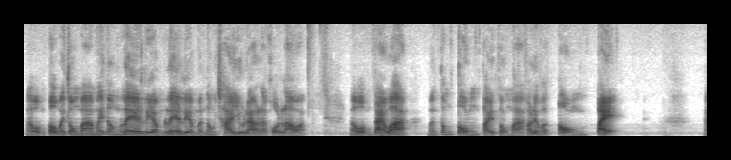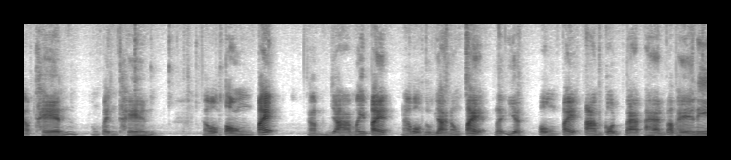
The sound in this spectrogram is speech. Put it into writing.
นะผมตรงไปตรงมาไม่ต้องเล่ห์เหลี่ยมเล่ห์เหลี่ยมมันต้องใช้อยู่แล้วแหละคนเราอะนะผมแต่ว่ามันต้องตรงไปตรงมาเขาเรียกว่าตรงเป๊ะ นะครับเถนต้องเป็นเถนนะครับผมตรงเป๊ะนะครับอย่าไม่เป๊ะนะครับผมทุกอย่างต้องเป๊ะละเอียดตรงเป๊ะตามกฎแบบแผนประเพณี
